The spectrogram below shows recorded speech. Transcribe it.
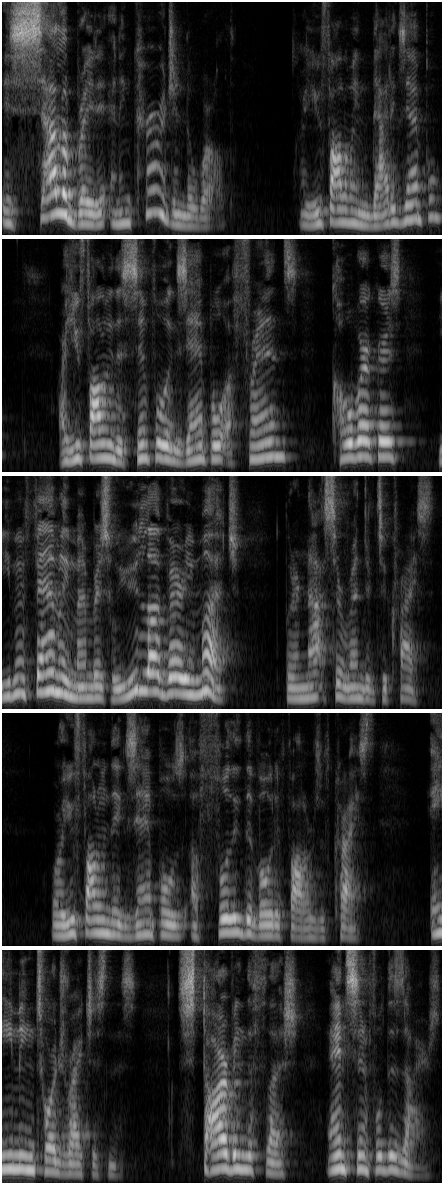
is celebrated and encouraged in the world. Are you following that example? Are you following the sinful example of friends, co-workers, even family members who you love very much but are not surrendered to Christ? Or are you following the examples of fully devoted followers of Christ, aiming towards righteousness, starving the flesh and sinful desires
